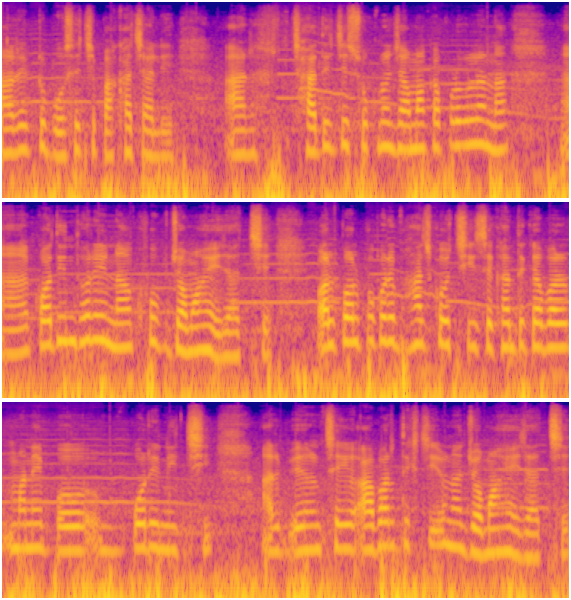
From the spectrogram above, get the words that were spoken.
আর একটু বসেছি পাখা চালিয়ে। আর ছাদের যে শুকনো জামা কাপড়গুলো না কদিন ধরেই না খুব জমা যাচ্ছে। অল্প অল্প করে ভাঁজ করছি, সেখান থেকে আবার মানে পরে নিচ্ছি। আর সেই আবার দেখছি না জমা হয়ে যাচ্ছে।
